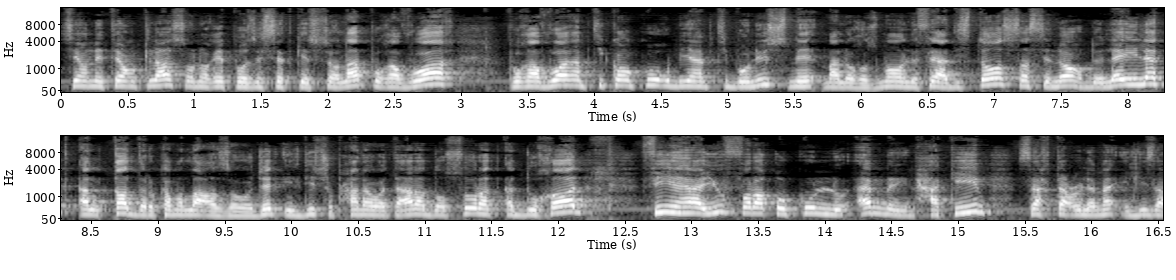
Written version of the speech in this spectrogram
Si on était en classe, on aurait posé cette question-là pour avoir pour avoir un petit concours ou bien un petit bonus, mais malheureusement on le fait à distance. Ça c'est lors de Laylat al-Qadr, comme Allah Azza wa il dit subhanahu wa ta'ala dans surat Ad-Dukhan, Fiha yufraqu kullu amrin hakim. Certains ulama ils disent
